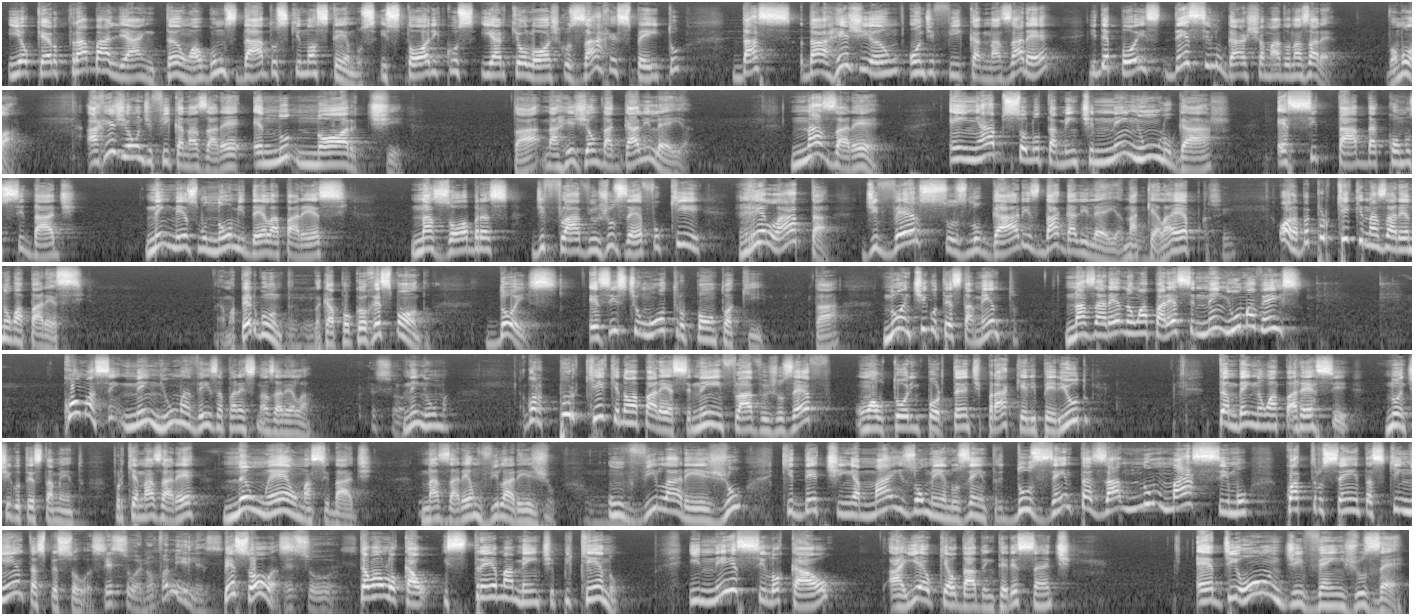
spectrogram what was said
e eu quero trabalhar, então, alguns dados que nós temos, históricos e arqueológicos, a respeito das, da região onde fica Nazaré e depois desse lugar chamado Nazaré. Vamos lá. A região onde fica Nazaré é no norte, tá? na região da Galileia. Nazaré, em absolutamente nenhum lugar, é citada como cidade nem mesmo o nome dela aparece nas obras de Flávio Joséfo, que relata diversos lugares da Galileia naquela época. Sim. Ora, mas por que, que Nazaré não aparece? É uma pergunta. Uhum. Daqui a pouco eu respondo. Dois, existe um outro ponto aqui, tá? No Antigo Testamento, Nazaré não aparece nenhuma vez. Como assim? Nenhuma vez aparece Nazaré lá. Nenhuma. Agora, por que, que não aparece nem em Flávio José, um autor importante para aquele período? Também não aparece no Antigo Testamento. Porque Nazaré não é uma cidade. Nazaré é um vilarejo. Um vilarejo que detinha mais ou menos entre 200 a, no máximo, 400, 500 pessoas. Pessoas, não famílias. Pessoas. Pessoas. Então é um local extremamente pequeno. E nesse local, aí é o que é o dado interessante, é de onde vem José.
